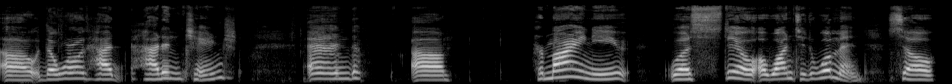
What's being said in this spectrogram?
uh, the world had hadn't changed, and uh, Hermione was still a wanted woman. So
